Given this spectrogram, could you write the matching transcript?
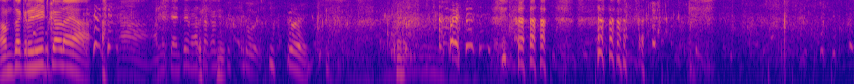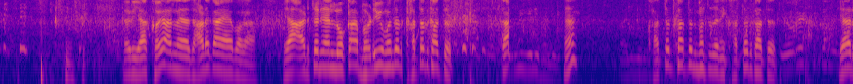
आमचा क्रेडिट कार्ड आहे तर या खय आणलं झाड काय आहे बघा. या अडचणी लोक भडवी म्हणतात खातत खातत. का? खातत खातत म्हणतात आणि खातत खातत. यार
